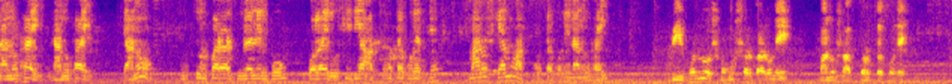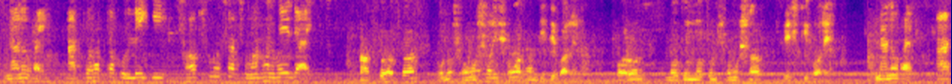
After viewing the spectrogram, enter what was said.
নানু ভাই নানু ভাই জানো উত্তরপাড়ার দুলালের বউ গলায় রশি দিয়ে আত্মহত্যা করেছে। মানুষ কেন আত্মহত্যা করে নানু ভাই? বিভিন্ন সমস্যার কারণে মানুষ আত্মহত্যা করে। নানু ভাই আত্মহত্যা করলেই কি সব সমস্যার সমাধান হয়ে যায়? আত্মহত্যা কোনো সমস্যারই সমাধান দিতে পারে না বরং নতুন নতুন সমস্যার সৃষ্টি করে। নানু ভাই আজ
